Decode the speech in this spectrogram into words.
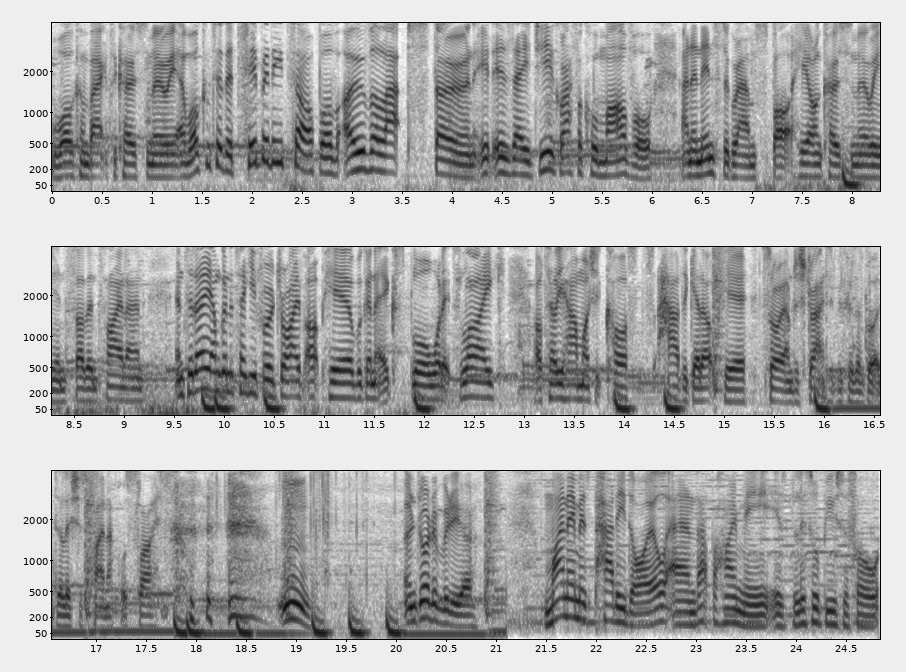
Welcome back to Koh Samui and welcome to the tippity top of Overlap Stone. It is a geographical marvel and an Instagram spot here on Koh Samui in southern Thailand. And today I'm going to take you for a drive up here. We're going to explore what it's like. I'll tell you how much it costs, how to get up here. Sorry, I'm distracted because I've got a delicious pineapple slice. mm. Enjoy the video. My name is Paddy Doyle and that behind me is the little beautiful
